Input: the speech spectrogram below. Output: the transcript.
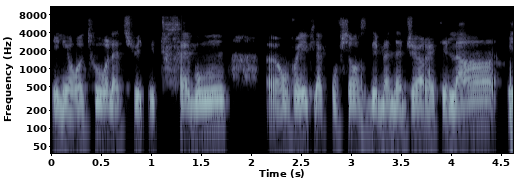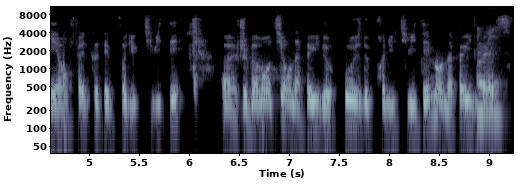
et les retours là-dessus étaient très bons. Euh, on voyait que la confiance des managers était là. Et en fait, côté productivité, je vais pas mentir, on n'a pas eu de hausse de productivité, mais on n'a pas eu de baisse.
